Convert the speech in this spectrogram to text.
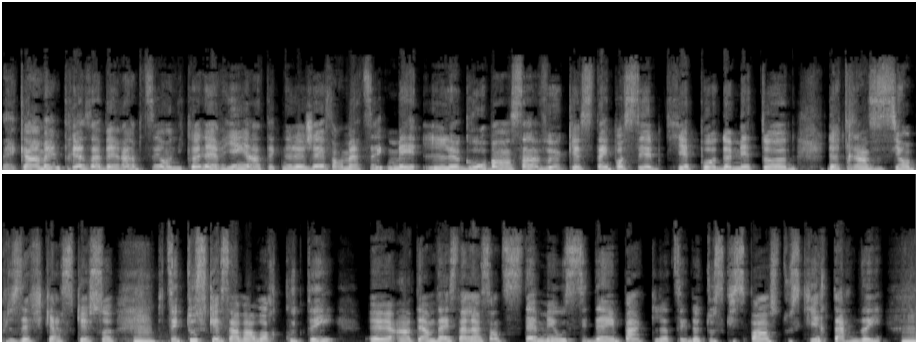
Ben quand même très aberrant. Tu sais, on n'y connaît rien en technologie informatique, mais le gros bon sens veut que c'est impossible qu'il n'y ait pas de méthode de transition plus efficace que ça. Hmm. Tu sais, tout ce que ça va avoir coûté euh, en termes d'installation de système, mais aussi d'impact, là, tu sais, de tout ce qui se passe, tout ce qui est retardé. Hmm.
